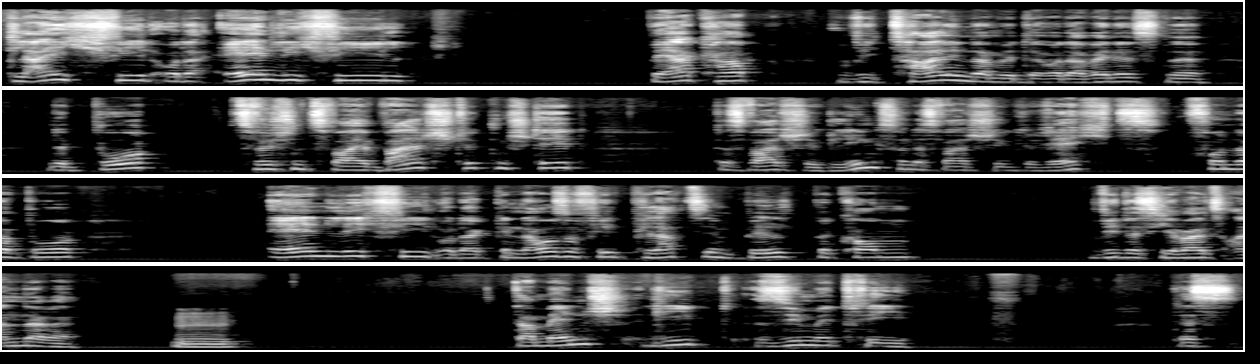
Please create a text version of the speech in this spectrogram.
gleich viel oder ähnlich viel Berg habe wie Tal in der Mitte. Oder wenn jetzt eine, eine Burg zwischen zwei Waldstücken steht, das Waldstück links und das Waldstück rechts von der Burg ähnlich viel oder genauso viel Platz im Bild bekommen wie das jeweils andere. Mhm. Der Mensch liebt Symmetrie. Das,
